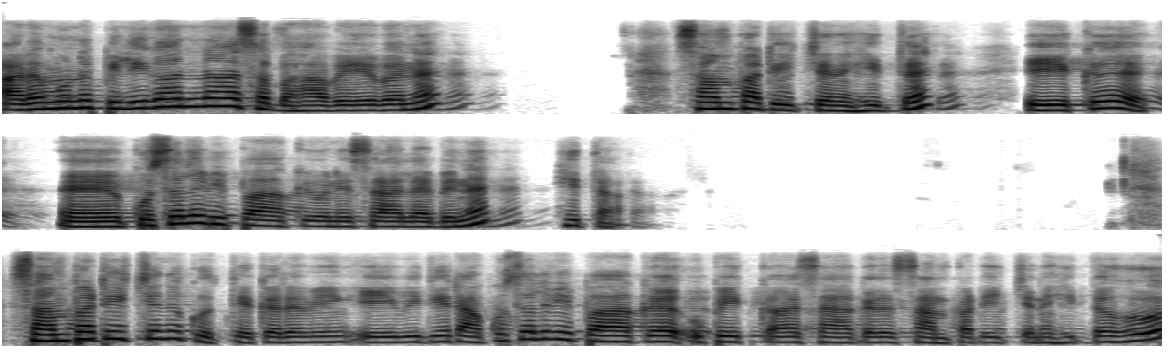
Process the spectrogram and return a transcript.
අරමුණ පිළිගන්නා ස්වභාවය වන සම්පටිච්චන හිත ඒක කුසල විපාකයෝ නිසා ලැබෙන හිතා. සම්පටිච්චන කෘත්‍ය කරමින් ඒ විදියට අකුසල විපාක උපේක්ඛා සාගත සම්පටිච්චන හිත හෝ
